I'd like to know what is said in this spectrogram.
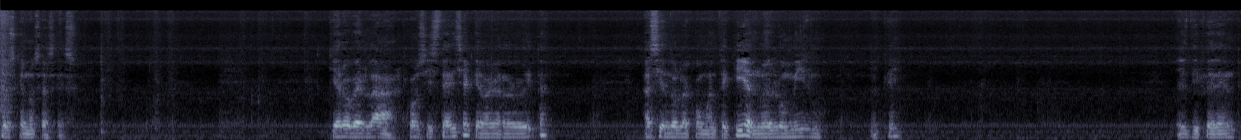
por es que no se hace eso. Quiero ver la consistencia que va a agarrar ahorita. Haciéndola con mantequilla, no es lo mismo. ¿Ok? es diferente.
